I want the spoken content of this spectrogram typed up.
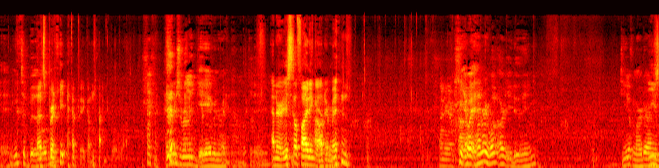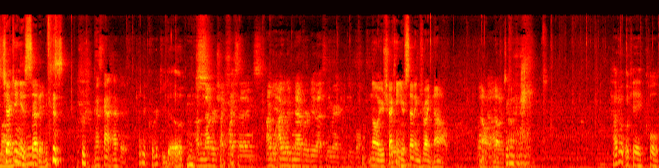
Okay, I need to build. That's pretty epic. I'm not gonna lie. Henry's really gaming right now. Look at him. Henry, are you still fighting Outer. Enderman? Henry, I'm Yeah, wait, Henry, what are you doing? Do you have murder on He's your checking mind, his Henry? settings. That's kind of epic. Kind of quirky though. I've never checked my settings. I would never do that to the American people. no, you're checking your settings right now. I'm No, no, it's not. How do? Okay, Cole,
